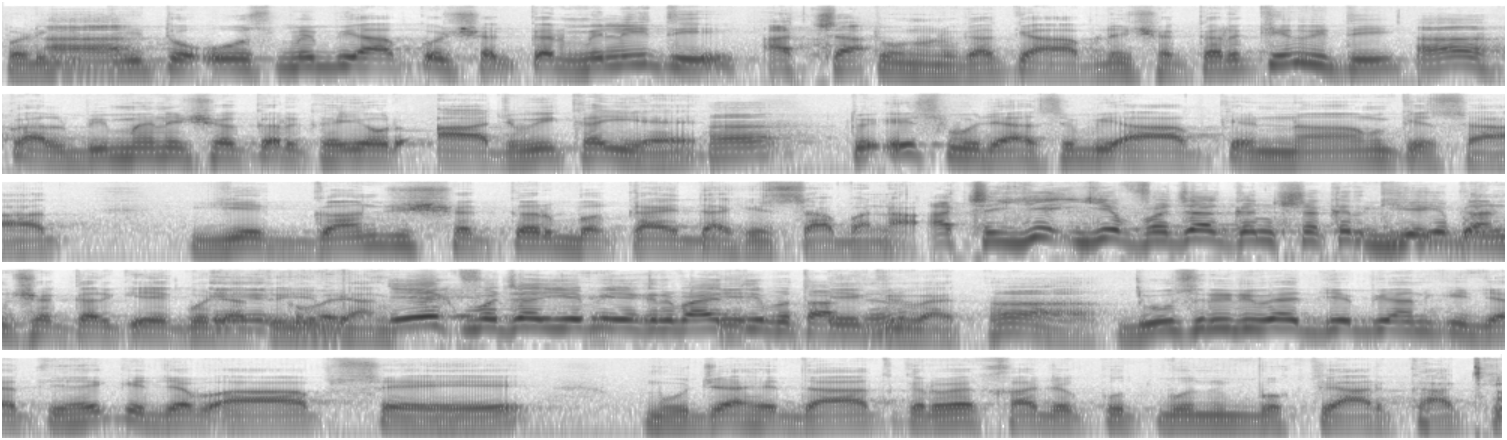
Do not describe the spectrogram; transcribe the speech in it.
پڑھی ہاں۔ تھی تو اس میں بھی آپ کو شکر ملی تھی۔ اچھا۔ تو انہوں نے کہا کہ آپ نے شکر کی ہوئی تھی۔ ہاں۔ کل بھی میں نے شکر کھی اور آج بھی کھی ہے۔ ہاں۔ تو اس وجہ سے بھی آپ کے نام کے ساتھ یہ گنج شکر باقاعدہ حصہ بنا۔ اچھا یہ یہ وجہ گن شکر کی یہ یہ گن شکر کی ایک وجہ تو یہ بیان ایک وجہ یہ بھی ایک روایت یہ بتاتے ایک ہیں۔ روایت۔ ہاں۔ دوسری روایت یہ بیان کی جاتی ہے کہ جب آپ سے مجاہدات کروائے خواجہ قطب بختیار کاکی۔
